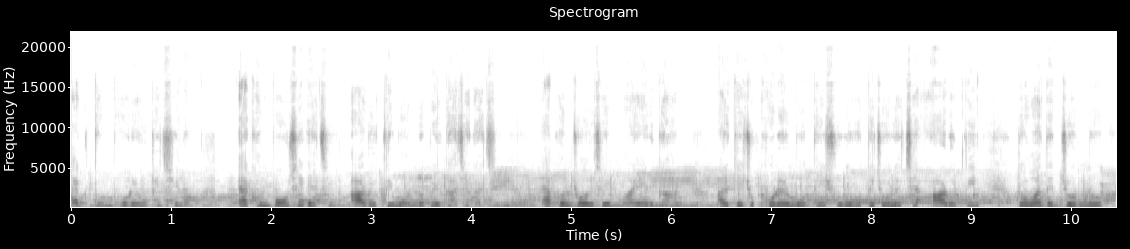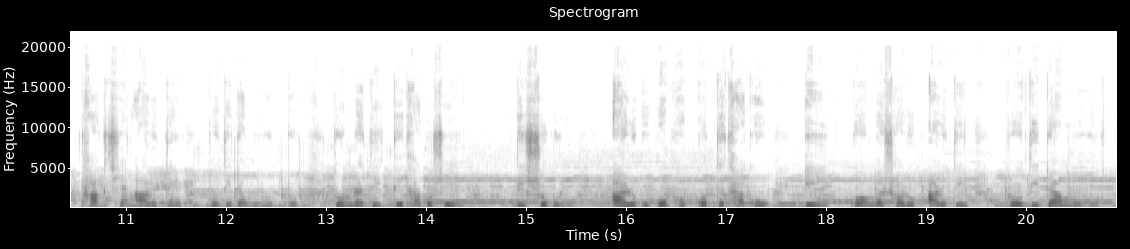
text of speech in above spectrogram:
একদম ভরে উঠেছিল। এখন পৌঁছে গেছি আরতি মণ্ডপের কাছাকাছি। এখন চলছে মায়ের গান। আর কিছুক্ষণের মধ্যেই শুরু হতে চলেছে আরতি। তোমাদের জন্য থাকছে আরতির প্রতিটা মুহূর্ত। তোমরা দেখতে থাকো সেই দৃশ্যগুলি আর উপভোগ করতে থাকো এই গঙ্গা স্বরূপ আরতির প্রতিটা মুহূর্ত।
